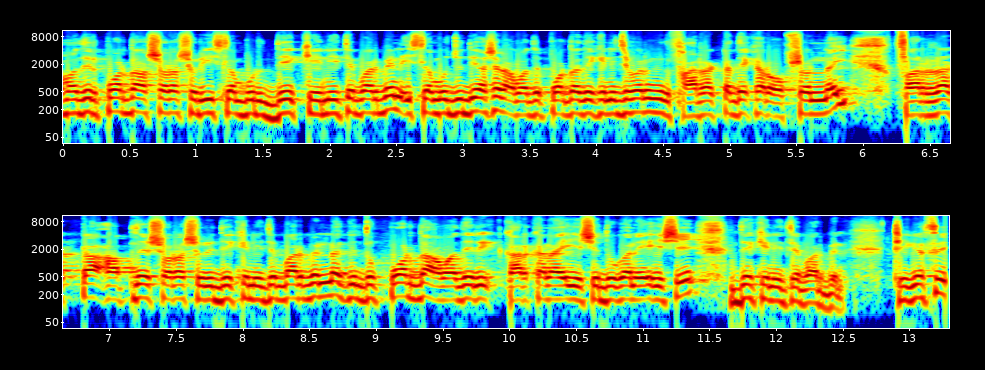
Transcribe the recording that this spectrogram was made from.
আমাদের পর্দা সরাসরি ইসলামপুর দেখে নিতে পারবেন। ইসলামপুর যদি আসেন, আমাদের পর্দা দেখে নিতে পারবেন, কিন্তু ফাররাকটা দেখার অপশন নাই। ফাররাকটা আপনি সরাসরি দেখে নিতে পারবেন না, কিন্তু পর্দা আমাদের কারখানায় এসে, দোকানে এসে দেখে নিতে পারবেন। ঠিক আছে?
